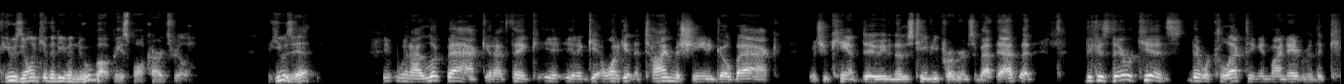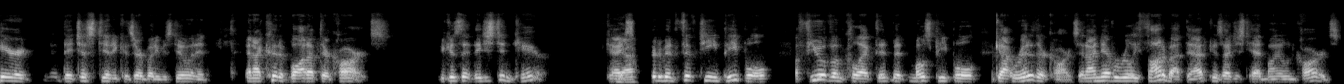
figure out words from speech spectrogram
he was the only kid that even knew about baseball cards. Really, he was it. When I look back, and I think it, it, I want to get in a time machine and go back, which you can't do, even though there's TV programs about that. But because there were kids that were collecting in my neighborhood that cared, they just did it because everybody was doing it, and I could have bought up their cards because they, they just didn't care. Okay, Yeah. so there could have been 15 people. A few of them collected, but most people got rid of their cards. And I never really thought about that because I just had my own cards.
